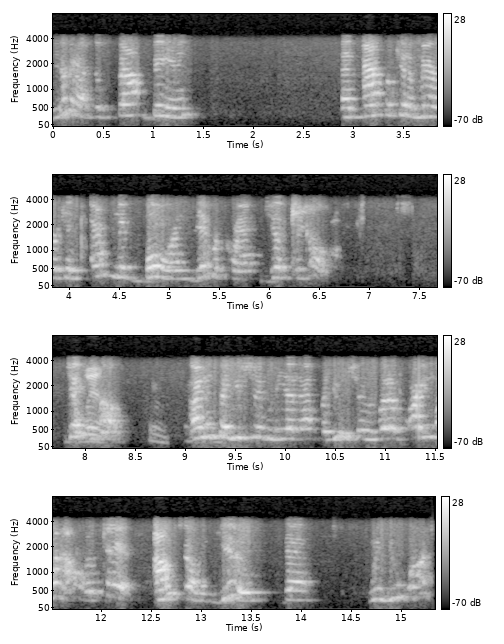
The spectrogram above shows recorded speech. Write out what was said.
You're going to have to stop being an African American ethnic born Democrat just because. Just because. Hmm. I didn't say you shouldn't be an but you shouldn't whatever party you want. I don't care. I'm telling you that when you watch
